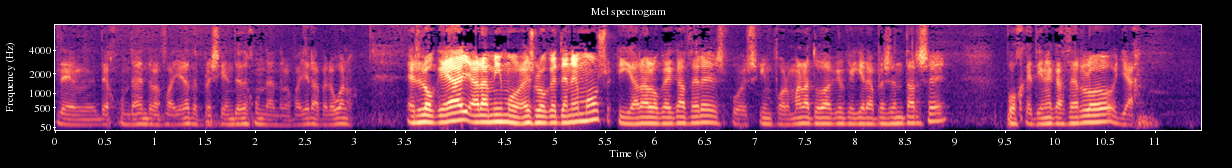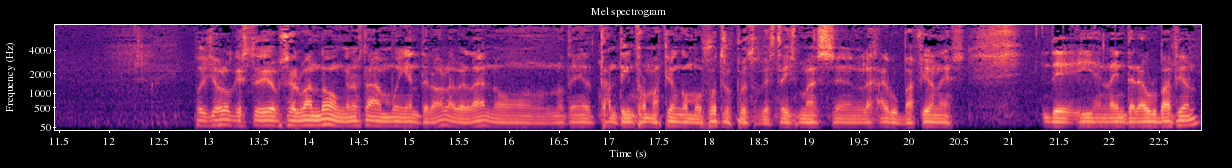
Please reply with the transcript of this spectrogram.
del- de, Junta de la Fallera, del presidente de Junta de la Fallera, pero bueno, es lo que hay, ahora mismo es lo que tenemos y ahora lo que hay que hacer es pues informar a todo aquel que quiera presentarse, pues que tiene que hacerlo ya. Pues yo lo que estoy observando, aunque no estaba muy enterado, la verdad, no, no tenía tanta información como vosotros, puesto que estáis más en las agrupaciones de, y en la interagrupación,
